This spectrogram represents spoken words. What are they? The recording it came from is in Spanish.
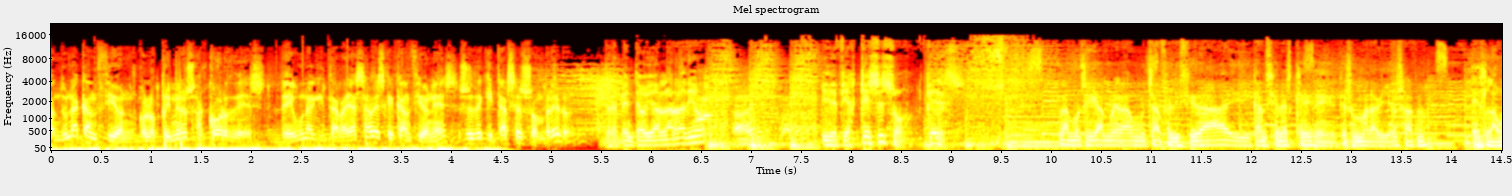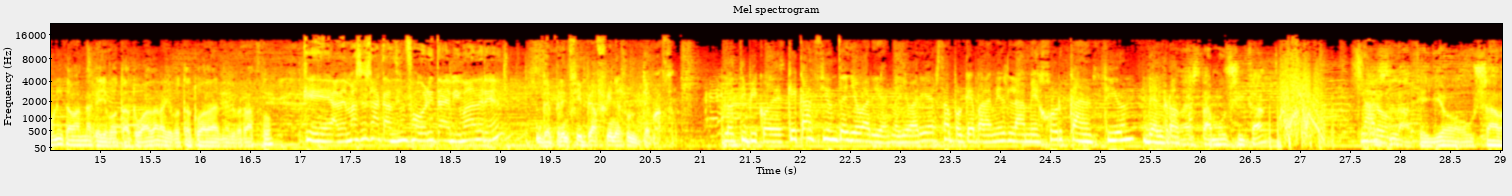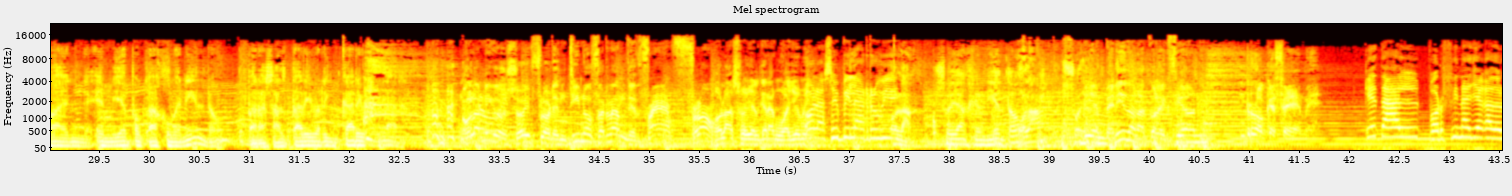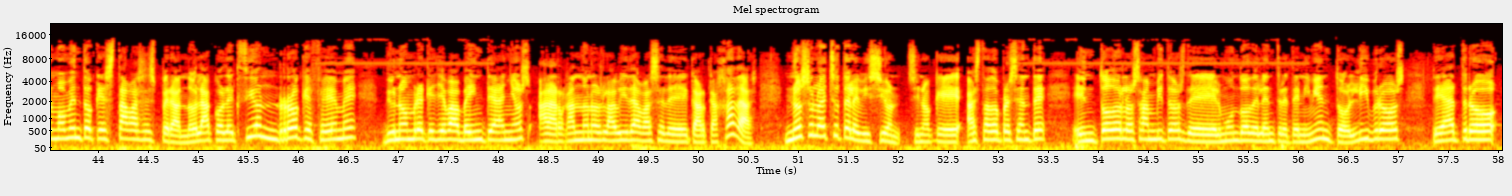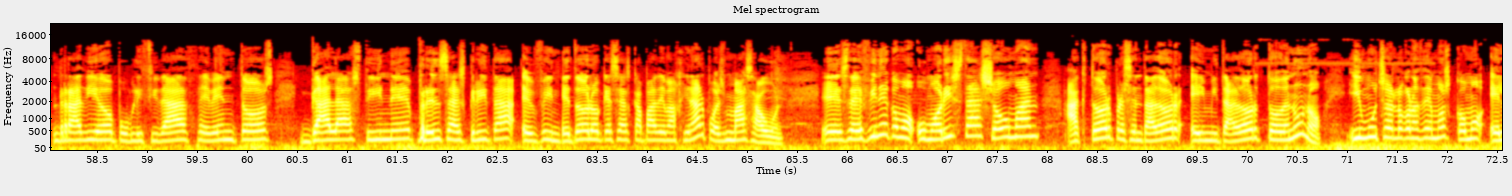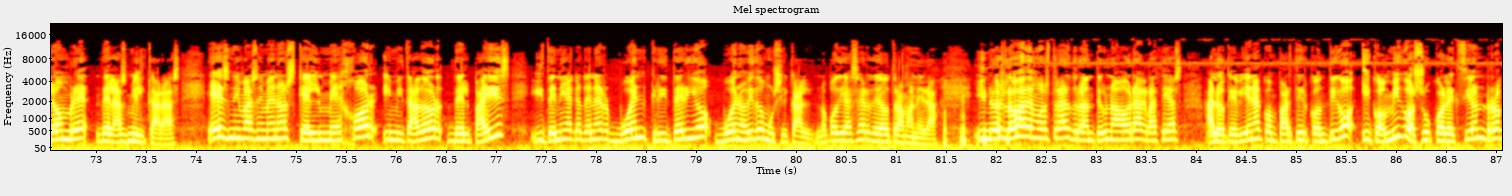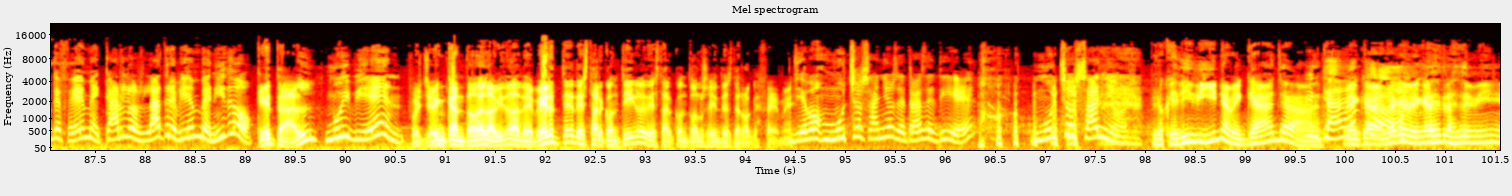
Cuando una canción con los primeros acordes de una guitarra ya sabes qué canción es, eso es de quitarse el sombrero. De repente oías la radio y decías, ¿qué es eso? ¿Qué es? La música me da mucha felicidad y canciones que, que son maravillosas, ¿no? Es la única banda que llevo tatuada, la llevo tatuada en el brazo. Que además es la canción favorita de mi madre. De principio a fin es un temazo. Lo típico de ¿qué canción te llevarías? Me llevaría esta porque para mí es la mejor canción del rock. Toda esta música Claro. es la que yo usaba en, en mi época juvenil, ¿no? Para saltar y brincar y bailar. Hola amigos, soy Florentino Fernández. Flo. Hola, soy el Gran Wyoming. Hola, soy Pilar Rubio. Hola, soy Ángel Nieto. Hola, soy... Bienvenido a la colección Rock FM. ¿Qué tal? Por fin ha llegado el momento que estabas esperando, la colección Rock FM de un hombre que lleva 20 años alargándonos la vida a base de carcajadas. No solo ha hecho televisión, sino que ha estado presente en todos los ámbitos del mundo del entretenimiento, libros, teatro, radio, publicidad, eventos, galas, cine, prensa escrita, en fin, de todo lo que seas capaz de imaginar, pues más aún. Eh, se define como humorista, showman, actor, presentador e imitador todo en uno. Y muchos lo conocemos como el hombre de las mil caras. Es ni más ni menos que el mejor imitador del país y tenía que tener buen criterio, buen oído musical. No podía ser de otra manera. Y nos lo va a demostrar durante una hora gracias a lo que viene a compartir contigo y conmigo, su colección Rock FM. Carlos Latre, bienvenido. ¿Qué tal? Muy bien. Pues yo encantado de la vida de verte, de estar contigo y de estar con todos los oyentes de Rock FM. Llevo muchos años detrás de ti, ¿eh? Muchos años. Pero qué divina, me encanta. Me encanta. Me encanta que vengas detrás de mí.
